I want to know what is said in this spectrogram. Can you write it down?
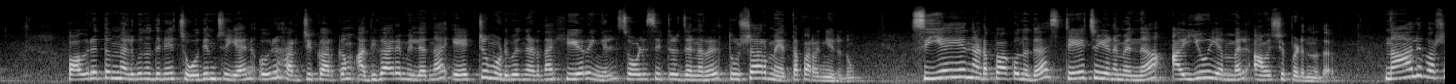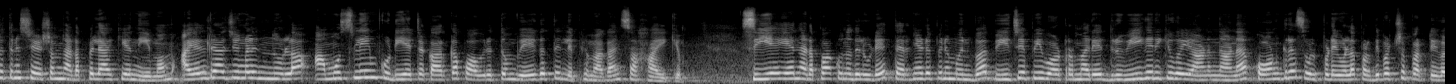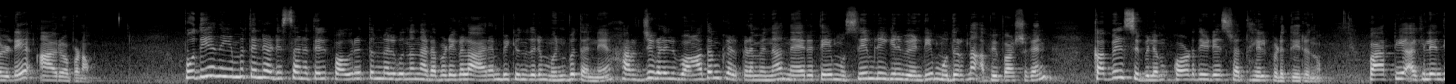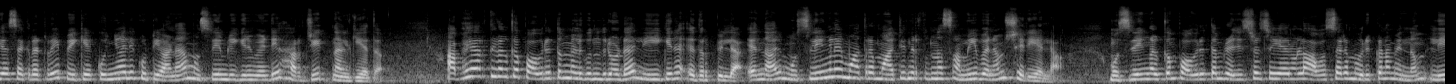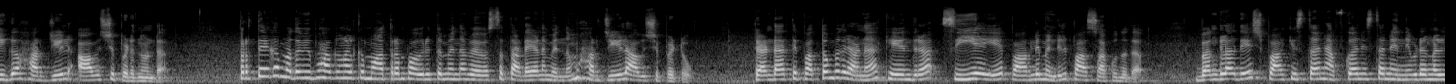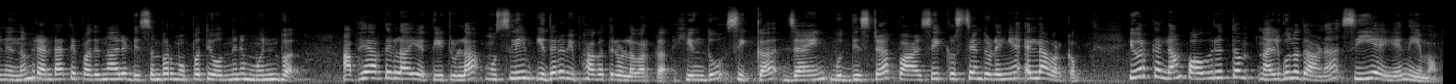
പൗരത്വം നൽകുന്നതിനെ ചോദ്യം ചെയ്യാൻ ഒരു ഹർജിക്കാർക്കും അധികാരമില്ലെന്ന് ഏറ്റവും ഒടുവിൽ നടന്ന ഹിയറിംഗിൽ സോളിസിറ്റർ ജനറൽ തുഷാർ മേത്ത പറഞ്ഞിരുന്നു. സി എ എ നടപ്പാക്കുന്നത് സ്റ്റേ ചെയ്യണമെന്ന് ഐ യു എം എൽ ആവശ്യപ്പെടുന്നത്. നാല് വർഷത്തിനു ശേഷം നടപ്പിലാക്കിയ നിയമം അയൽ രാജ്യങ്ങളിൽ നിന്നുള്ള അമുസ്ലിം കുടിയേറ്റക്കാർക്ക് പൗരത്വം വേഗത്തിൽ ലഭ്യമാകാൻ സഹായിക്കും. സി എ എ നടപ്പാക്കുന്നതിലൂടെ തെരഞ്ഞെടുപ്പിന് മുൻപ് ബി ജെ പി വോട്ടർമാരെ ധ്രുവീകരിക്കുകയാണെന്നാണ് കോൺഗ്രസ് ഉൾപ്പെടെയുള്ള പ്രതിപക്ഷ പാർട്ടികളുടെ ആരോപണം. പുതിയ നിയമത്തിന്റെ അടിസ്ഥാനത്തിൽ പൗരത്വം നൽകുന്ന നടപടികൾ ആരംഭിക്കുന്നതിന് മുൻപ് തന്നെ ഹർജികളിൽ വാദം കേൾക്കണമെന്ന് നേരത്തെ മുസ്ലിം ലീഗിന് വേണ്ടി മുതിർന്ന അഭിഭാഷകൻ കപിൽ സിബിലും കോടതിയുടെ ശ്രദ്ധയിൽപ്പെടുത്തിയിരുന്നു. പാർട്ടി അഖിലേന്ത്യാ സെക്രട്ടറി പി കെ കുഞ്ഞാലിക്കുട്ടിയാണ് മുസ്ലിം ലീഗിന് വേണ്ടി ഹർജി നൽകിയത്. അഭയാർത്ഥികൾക്ക് പൗരത്വം നൽകുന്നതിനോട് ലീഗിന് എതിർപ്പില്ല. എന്നാൽ മുസ്ലിങ്ങളെ മാത്രം മാറ്റി നിർത്തുന്ന സമീപനം ശരിയല്ല. മുസ്ലിങ്ങൾക്കും പൗരത്വം രജിസ്റ്റർ ചെയ്യാനുള്ള അവസരം ഒരുക്കണമെന്നും ലീഗ് ഹർജിയിൽ ആവശ്യപ്പെടുന്നുണ്ട്. മതവിഭാഗങ്ങൾക്ക് മാത്രം പൗരത്വമെന്ന വ്യവസ്ഥ തടയണമെന്നും ഹർജിയിൽ ആവശ്യപ്പെട്ടു. രണ്ടായിരത്തി പത്തൊമ്പതിലാണ് കേന്ദ്ര സി എ എ പാർലമെന്റിൽ പാസാക്കുന്നത്. ബംഗ്ലാദേശ് പാകിസ്ഥാൻ അഫ്ഗാനിസ്ഥാൻ എന്നിവിടങ്ങളിൽ നിന്നും രണ്ടായിരത്തി പതിനാല് ഡിസംബർ മുപ്പത്തി ഒന്നിന് മുൻപ് അഭയാർത്ഥികളായി എത്തിയിട്ടുള്ള മുസ്ലിം ഇതര വിഭാഗത്തിലുള്ളവർക്ക് ഹിന്ദു സിഖ് ജൈൻ ബുദ്ധിസ്റ്റ് പാഴ്സി ക്രിസ്ത്യൻ തുടങ്ങിയ എല്ലാവർക്കും ഇവർക്കെല്ലാം പൗരത്വം നൽകുന്നതാണ് സി നിയമം.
